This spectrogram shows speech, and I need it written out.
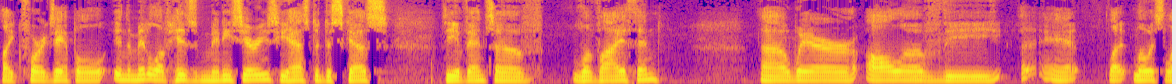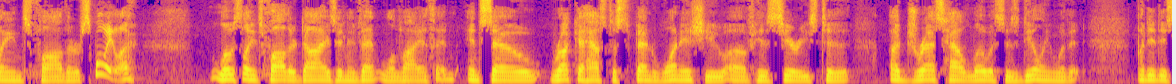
like, for example, in the middle of his miniseries, he has to discuss the events of Leviathan, uh, where all of the uh, uh, Lois Lane's father, spoiler, Lois Lane's father dies in Event Leviathan, and so Rucka has to spend one issue of his series to address how Lois is dealing with it. But it is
